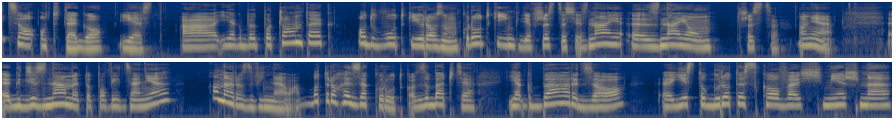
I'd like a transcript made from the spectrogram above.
i co od tego jest. A jakby początek od wódki rozum krótki, gdzie wszyscy się e, znają, wszyscy, no nie, e, gdzie znamy to powiedzenie, ona rozwinęła, bo trochę za krótko. Zobaczcie, jak bardzo e, jest to groteskowe, śmieszne,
